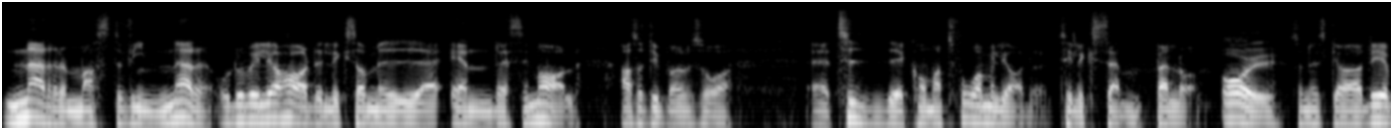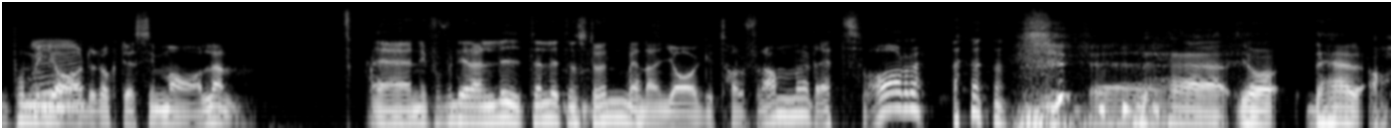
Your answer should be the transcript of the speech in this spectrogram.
närmast vinner och då vill jag ha det liksom i eh, en decimal. Alltså typ av så eh, 10,2 miljarder till exempel då. Oj. Så ni ska, det är på miljarder och decimalen. Eh, ni får fundera en liten liten stund medan jag tar fram rätt svar. Det eh, här, ja, det här, ah,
